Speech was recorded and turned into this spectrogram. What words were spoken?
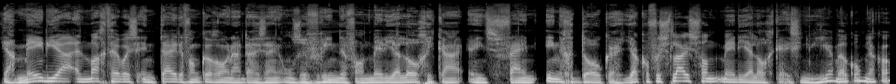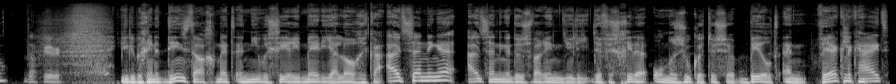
Ja, media en machthebbers in tijden van corona. Daar zijn onze vrienden van Medialogica eens fijn ingedoken. Jacco Versluis van Medialogica is nu hier. Welkom, Jacco. Dag Erik. Jullie beginnen dinsdag met een nieuwe serie Medialogica uitzendingen. Uitzendingen dus waarin jullie de verschillen onderzoeken tussen beeld en werkelijkheid.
